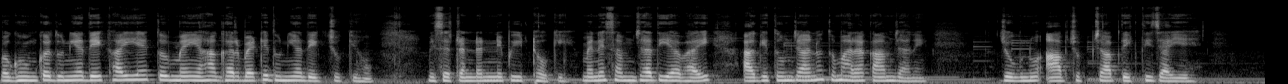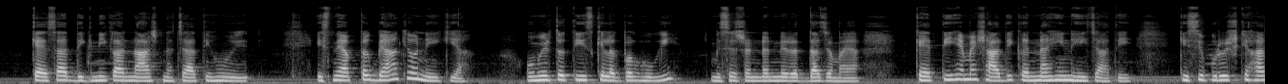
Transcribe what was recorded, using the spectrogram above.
वह घूमकर दुनिया देख आई है तो मैं यहाँ घर बैठे दुनिया देख चुकी हूँ। मिसेस टंडन ने पीठ ठोकी, मैंने समझा दिया भाई, आगे तुम जानो, तुम्हारा काम जाने। जुगनू, आप चुपचाप देखती जाइए। कैसा दिग्नी का नाश नचाती हूँ, इसने अब तक ब्याह क्यों नहीं किया? उम्र तो तीस के लगभग होगी। मिसेस टंडन ने रद्दा जमाया कहती है, मैं शादी करना ही नहीं चाहती। किसी पुरुष के हाथ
